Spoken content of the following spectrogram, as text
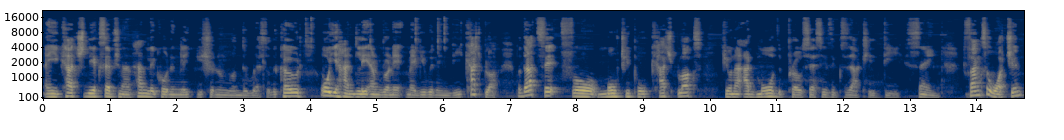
and you catch the exception and handle it accordingly, you shouldn't run the rest of the code, or you handle it and run it maybe within the catch block. But that's it for multiple catch blocks. If you want to add more, the process is exactly the same. Thanks for watching.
